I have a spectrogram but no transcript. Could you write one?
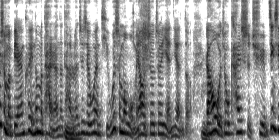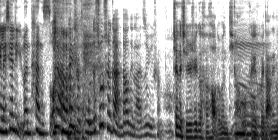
为什么别人可以那么坦然的谈论这些问题？为什么我们要遮遮掩掩的？然后我就开始去进行了一些理论探索。为什么我们的羞耻感到底来自于什么？这个其实是一个很好的问题啊，我可以回答。那你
